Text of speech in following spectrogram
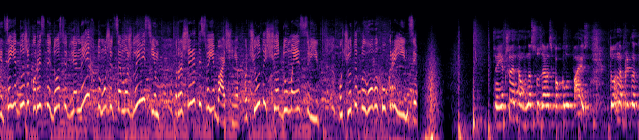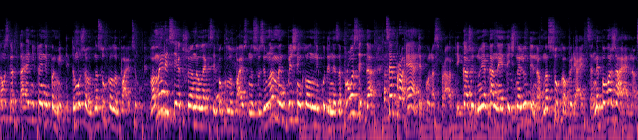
І це є дуже корисний досвід для них, тому що це можливість їм розширити своє бачення, почути, що думає світ, почути впливових українців. Якщо я там в носу зараз поколупаюсь, то, наприклад, ну скажуть, та ніхто і не помітить, тому що в носу колупаються. В Америці, якщо я на лекції поколупаюсь в носу зі мною, мене більше ніхто нікуди не запросить. Да? Це про етику насправді. І кажуть, ну яка неетична людина, в носу ковиряється, не поважає нас.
